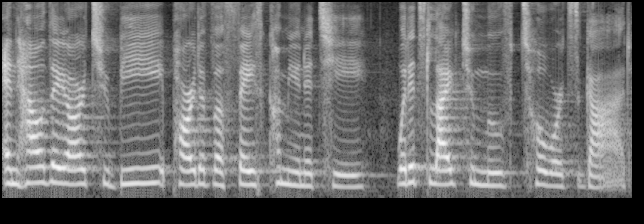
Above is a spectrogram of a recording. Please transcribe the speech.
and how they are to be part of a faith community, what it's like to move towards God.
